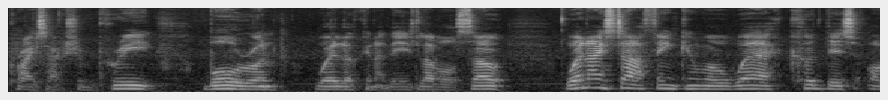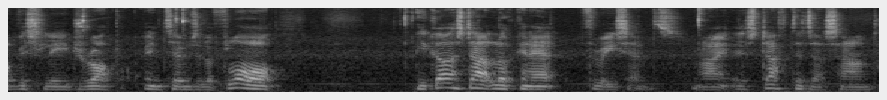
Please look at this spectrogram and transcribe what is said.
price action pre-bull run, we're looking at these levels. So when I start thinking, well, where could this obviously drop in terms of the floor? You got to start looking at three cents, right? As daft as that sounds,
